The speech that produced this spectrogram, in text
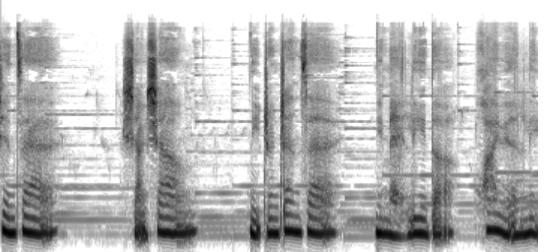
现在，想象你正站在你美丽的花园里，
